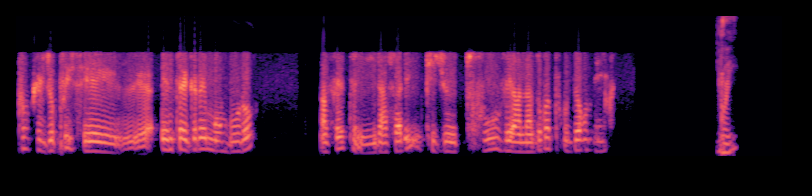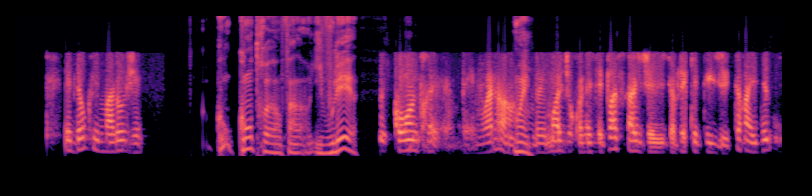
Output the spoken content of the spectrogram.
pour que je puisse euh, intégrer mon boulot, en fait, il a fallu que je trouve un endroit pour dormir. Oui. Et donc, il m'a logé. contre, enfin, il voulait. Contre, ben voilà. Mais ben, moi, je ne connaissais pas ça. J'avais que 18 ans et demi.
